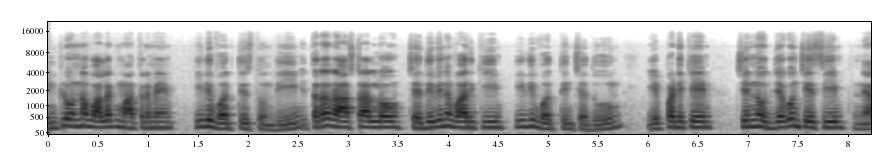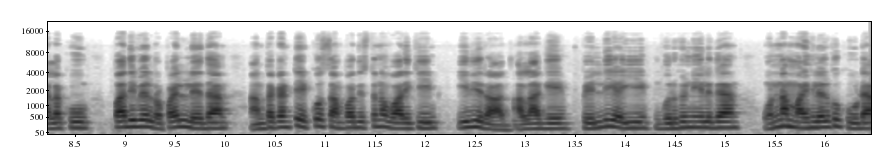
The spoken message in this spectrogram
ఇంట్లో ఉన్న వాళ్ళకి మాత్రమే ఇది వర్తిస్తుంది. ఇతర రాష్ట్రాల్లో చదివిన వారికి ఇది వర్తించదు. ఇప్పటికే చిన్న ఉద్యోగం చేసి నెలకు పదివేల రూపాయలు లేదా అంతకంటే ఎక్కువ సంపాదిస్తున్న వారికి ఇది రాదు. అలాగే పెళ్ళి అయ్యి గృహిణీలుగా ఉన్న మహిళలకు కూడా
